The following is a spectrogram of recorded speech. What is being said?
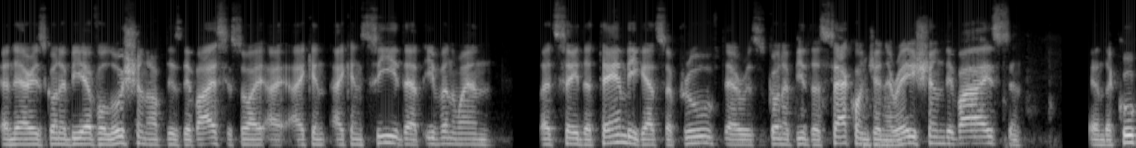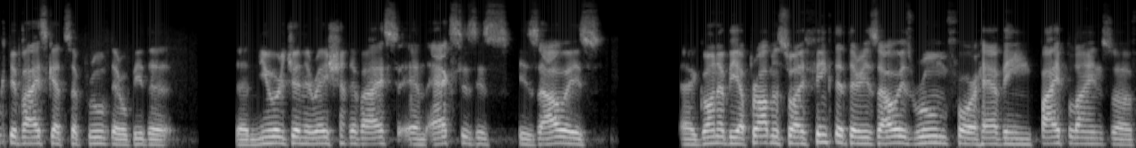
and there is going to be evolution of these devices. So I, I, I can I can see that even when let's say the TAMBE gets approved, there is going to be the second generation device and and the Cook device gets approved, there will be the the newer generation device, and access is is always uh, going to be a problem. So I think that there is always room for having pipelines of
